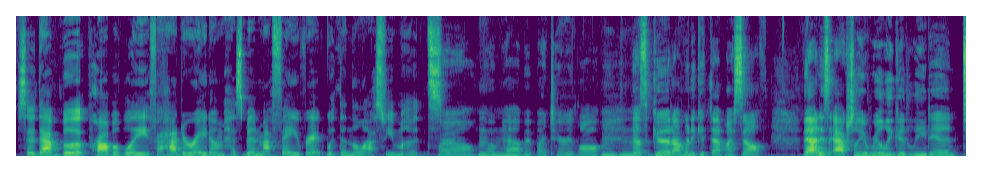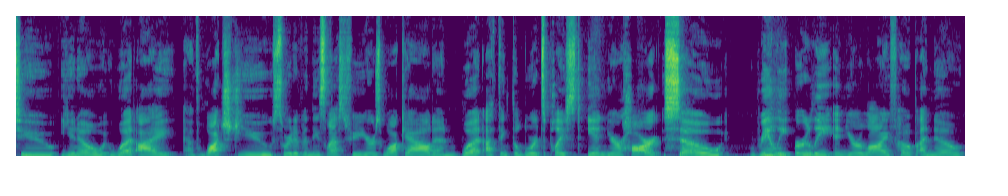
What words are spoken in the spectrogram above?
So that book, probably, if I had to rate them, has been my favorite within the last few months. Wow. Hope mm-hmm. Habit by Terry Law. Mm-hmm. That's good. I'm going to get that myself. That is actually a really good lead in to, you know, what I have watched you sort of in these last few years walk out and what I think the Lord's placed in your heart. So, really early in your life, Hope, I know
